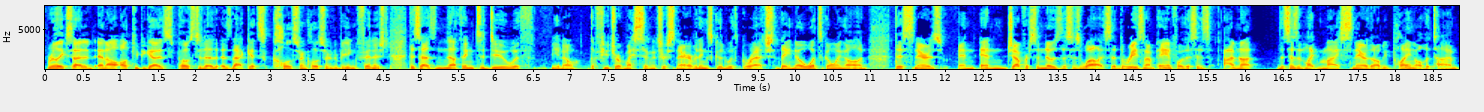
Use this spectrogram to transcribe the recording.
really excited, and I'll, I'll keep you guys posted as, as that gets closer and closer to being finished. This has nothing to do with you know the future of my signature snare. Everything's good with Gretsch. They know what's going on. This snare is, and and Jefferson knows this as well. I said the reason I'm paying for this is I'm not this isn't like my snare that I'll be playing all the time.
